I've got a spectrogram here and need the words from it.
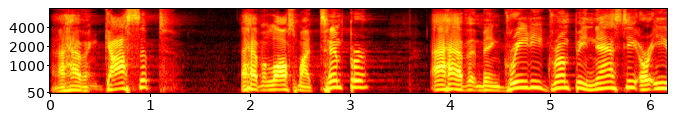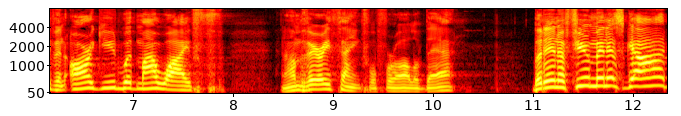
I haven't gossiped. I haven't lost my temper. I haven't been greedy, grumpy, nasty, or even argued with my wife. And I'm very thankful for all of that. But in a few minutes, God,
